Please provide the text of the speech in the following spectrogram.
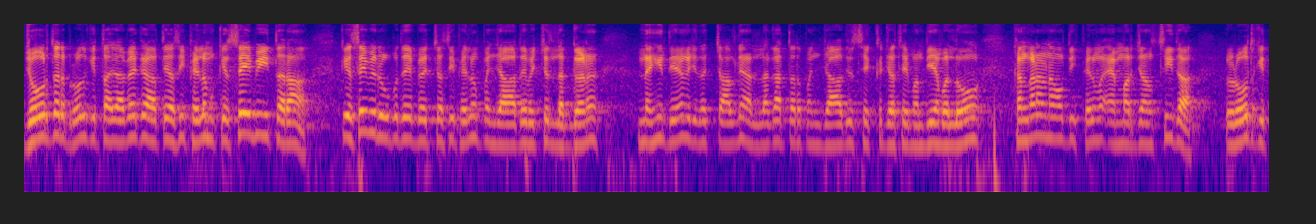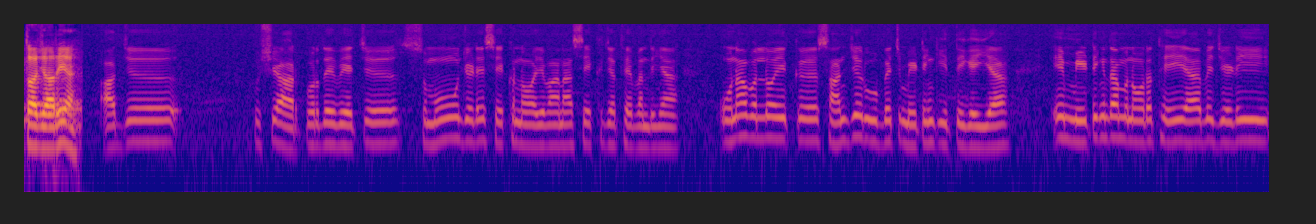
ਜ਼ੋਰਦਾਰ ਵਿਰੋਧ ਕੀਤਾ ਜਾਵੇਗਾ ਅਤੇ ਅਸੀਂ ਫਿਲਮ ਕਿਸੇ ਵੀ ਤਰ੍ਹਾਂ, ਕਿਸੇ ਵੀ ਰੂਪ ਦੇ ਵਿੱਚ ਅਸੀਂ ਫਿਲਮ ਪੰਜਾਬ ਦੇ ਵਿੱਚ ਲੱਗਣ ਨਹੀਂ ਦੇਣਗੇ, ਜਿੱਦਾਂ ਚੱਲਦਿਆਂ ਲਗਾਤਾਰ ਪੰਜਾਬ ਦੀ ਸਿੱਖ ਜਥੇਬੰਦੀਆਂ ਵੱਲੋਂ ਕੰਗਣਾ ਰਣੌਤ ਦੀ ਫਿਲਮ ਐਮਰਜੈਂਸੀ ਦਾ ਵਿਰੋਧ ਕੀਤਾ ਜਾ ਰਿਹਾ। ਅੱਜ ਹੁਸ਼ਿਆਰਪੁਰ ਦੇ ਵਿੱਚ ਸਮੂਹ ਜਿਹੜੇ ਸਿੱਖ ਨੌਜਵਾਨ ਆ ਸਿੱਖ ਜਥੇਬੰਦੀਆਂ, ਉਹਨਾਂ ਵੱਲੋਂ ਇੱਕ ਸਾਂਝੇ ਰੂਪ ਵਿੱਚ ਮੀਟਿੰਗ ਕੀਤੀ ਗਈ ਆ। ਇਹ ਮੀਟਿੰਗ ਦਾ ਮਨੋਰਥ ਇਹ ਆ ਵੀ ਜਿਹੜੀ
